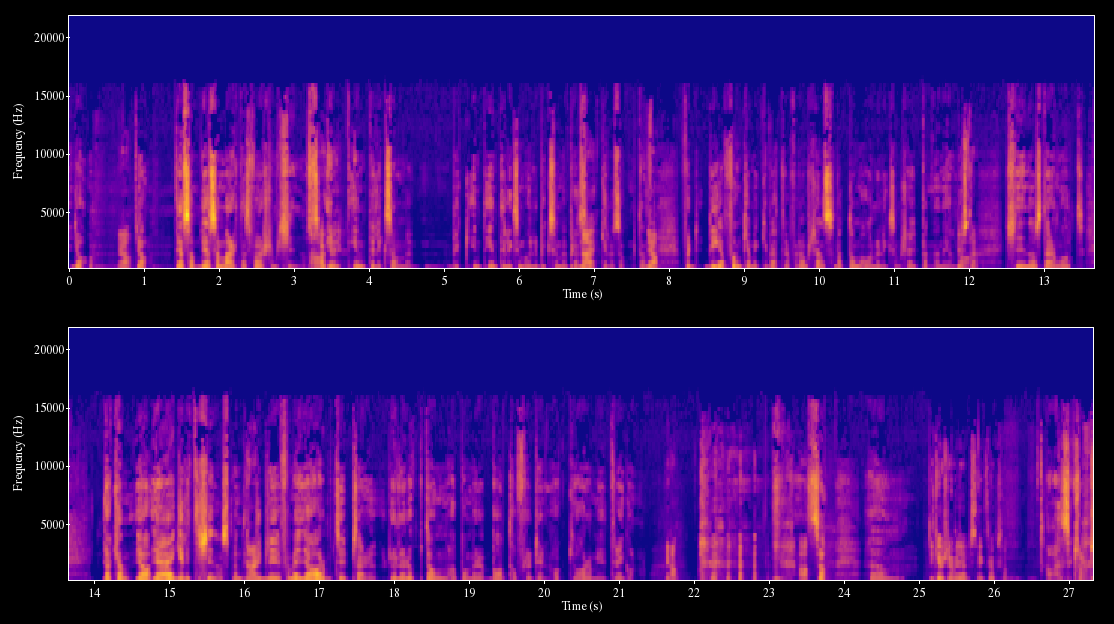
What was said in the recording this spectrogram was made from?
ja, Ja. ja. Det som, det som marknadsförs som chinos. Ah, okej. inte, inte liksom ullbyx, inte, inte liksom ullbyxor med pressveck eller så. Ja. För det funkar mycket bättre, för de känns som att de håller liksom shapen en hel Just dag. det. Chinos däremot, jag, kan, jag, jag äger lite chinos, men Nej. det blir för mig, jag har dem typ så här, rullar upp dem, har på mig badtofflor till och har dem i trädgården. Ja. Ja. Så. ehm, Det kanske var jävligt snyggt också. Ja, såklart.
